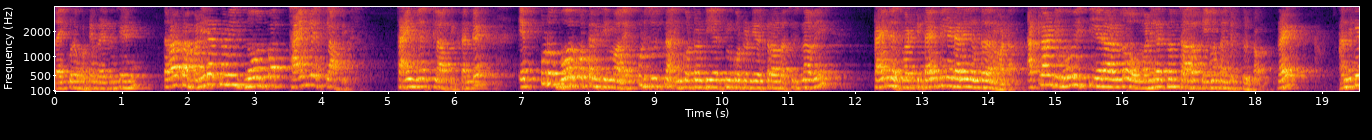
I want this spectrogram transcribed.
లైక్ కూడా కొట్టే ప్రయత్నం చేయండి. తర్వాత Mani Ratnam is known for timeless classics timeless classics అంటే ఎప్పుడు బోర్ కొట్టని సినిమాలు ఎప్పుడు చూసినా ఇంకో ట్వంటీ ఇయర్స్ ఇంకో ట్వంటీ ఇయర్స్ తర్వాత చూసినా అవి టైమ్లెస్ వాటికి టైం పీరియడ్ అనేది ఉండదు అనమాట అట్లాంటి మూవీస్ తీయడంలో మణిరత్నం చాలా ఫేమస్ అని చెప్తుంటాం రైట్ అందుకే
